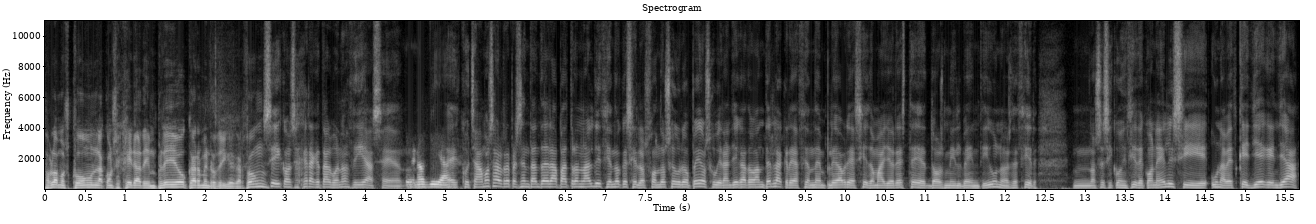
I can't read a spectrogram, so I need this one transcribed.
Hablamos con la consejera de Empleo, Carmen Rodríguez Garzón. Sí, consejera, ¿qué tal? Buenos días. Eh, Buenos días. Escuchábamos al representante de la patronal diciendo que si los fondos europeos hubieran llegado antes, la creación de empleo habría sido mayor este 2021. Es decir, no sé si coincide con él y si una vez que lleguen ya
